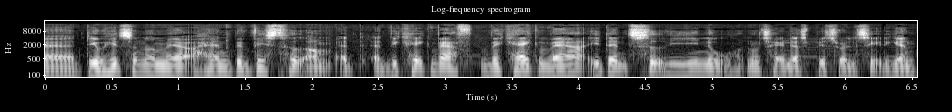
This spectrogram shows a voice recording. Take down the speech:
Uh, det er jo helt sådan noget med at have en bevidsthed om, at, at vi, kan ikke være, vi kan ikke være i den tid, vi er i nu. Nu taler jeg spiritualitet igen.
